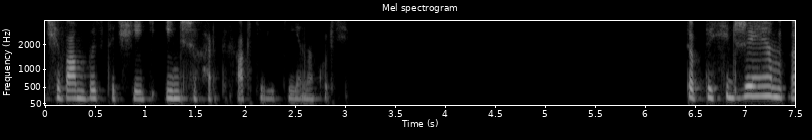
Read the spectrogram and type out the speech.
чи вам вистачить інших артефактів, які є на курсі. Тобто CGM, е,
